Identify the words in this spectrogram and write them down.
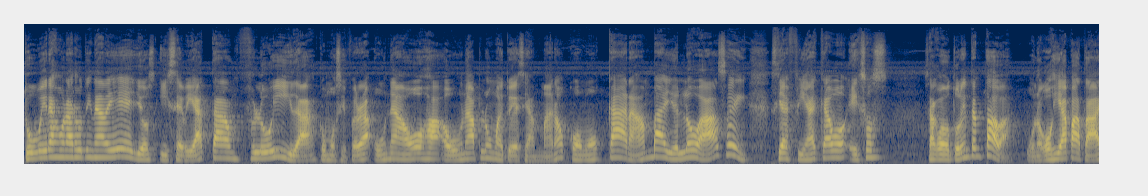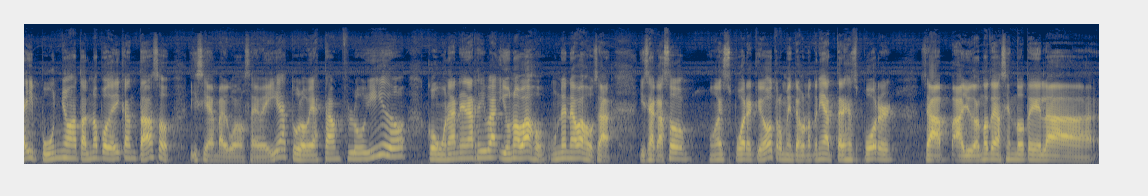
tú miras una rutina de ellos y se veía tan fluida como si fuera una hoja o una pluma y tú decías, mano, ¿cómo caramba ellos lo hacen? Si al fin y al cabo esos... O sea, cuando tú lo intentabas, uno cogía patadas y puños a tal no poder y cantazos. Y sin embargo, cuando se veía, tú lo veías tan fluido, con una nena arriba y uno abajo, un nene abajo. O sea, y si acaso un spotter que otro, mientras uno tenía tres spotters, o sea, ayudándote, haciéndote la,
